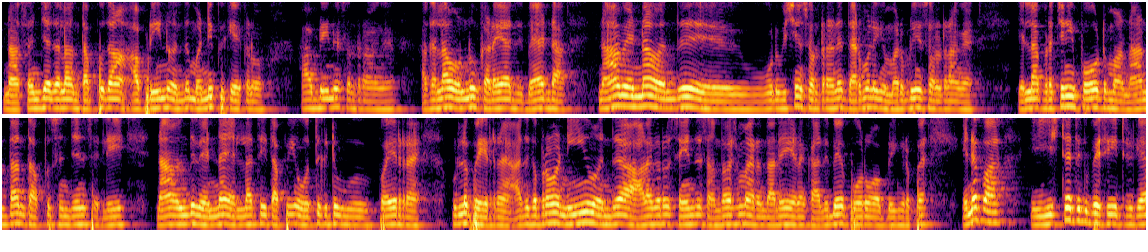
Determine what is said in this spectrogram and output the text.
நான் செஞ்சதெல்லாம் தப்பு தான் அப்படின்னு வந்து மன்னிப்பு கேட்கணும் அப்படின்னு சொல்கிறாங்க அதெல்லாம் ஒன்றும் கிடையாது. வேண்டாம். நான் வேணா வந்து ஒரு விஷயம் சொல்கிறேன்னு தர்மலிங்கம் மறுபடியும் சொல்கிறாங்க எல்லா பிரச்சனையும் போகட்டுமா? நான் தான் தப்பு செஞ்சேன்னு சொல்லி நான் வந்து வேணா எல்லாத்தையும் தப்பையும் ஒத்துக்கிட்டு போயிடுறேன். உள்ளே போயிடுறேன். அதுக்கப்புறமா நீயும் வந்து அழகரும் சேர்ந்து சந்தோஷமாக இருந்தாலே எனக்கு அதுவே போகிறோம் அப்படிங்கிறப்ப என்னப்பா இஷ்டத்துக்கு பேசிக்கிட்டு இருக்க?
